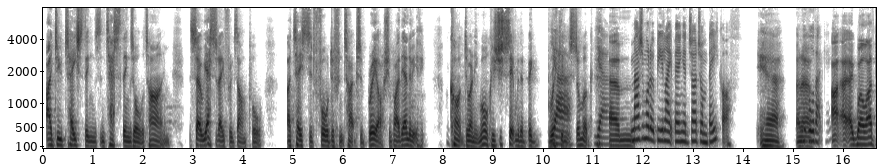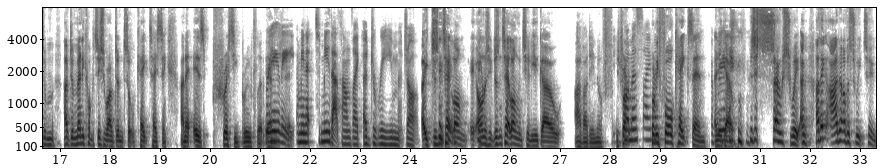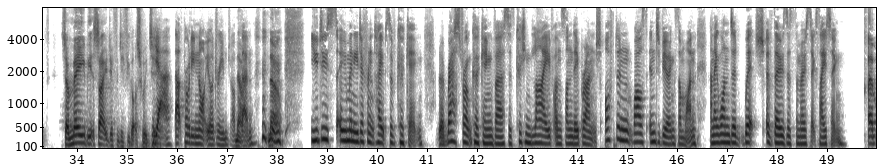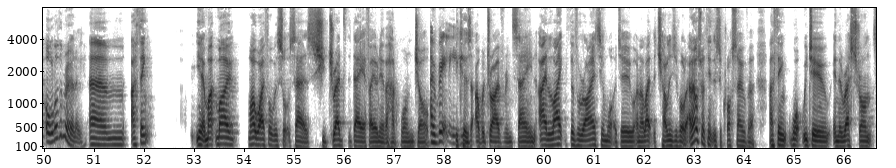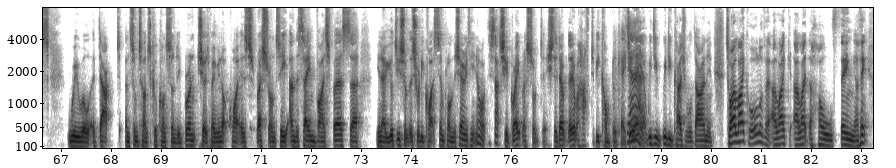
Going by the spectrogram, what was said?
I do taste things and test things all the time. So yesterday, for example, I tasted four different types of brioche, and by the end of it, you think can't do any more because you're just sitting with a big brick in Yeah. your stomach. Yeah. Um, Imagine what it would be like being a judge on Bake Off yeah, with all that cake. I, I, well, I've done I've done many competitions where I've done sort of cake tasting, and it is pretty brutal. At the end really? I mean, it, to me, that sounds like a dream job. It doesn't take long. It, honestly, it doesn't take long until you go. I've had enough. You It's probably, promise, Simon? probably four cakes in, and you go because it's so sweet. And I think I don't have a sweet tooth, so maybe it's slightly different if you've got a sweet tooth. Yeah, that's probably not your dream job No. then. No. you do so many different types of cooking restaurant cooking versus cooking live on Sunday brunch, often whilst interviewing someone. And I wondered which of those is the most exciting. Um, all of them really. Um, I think you know my my my wife always sort of says she dreads the day if I only ever had one job. Oh, really? because I would drive her insane. I like the variety in what I do, and I like the challenge of all. And also, I think there's a crossover. I think what we do in the restaurants, we will adapt and sometimes cook on Sunday brunch, so it's maybe not quite as restauranty, and the same vice versa. You know, you'll do something that's really quite simple on the show, and you think, you know what, this is actually a great restaurant dish. They don't, they don't have to be complicated. Yeah. Yeah, we do, we do casual dining. So I like all of it. I like, I like the whole thing. I think,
